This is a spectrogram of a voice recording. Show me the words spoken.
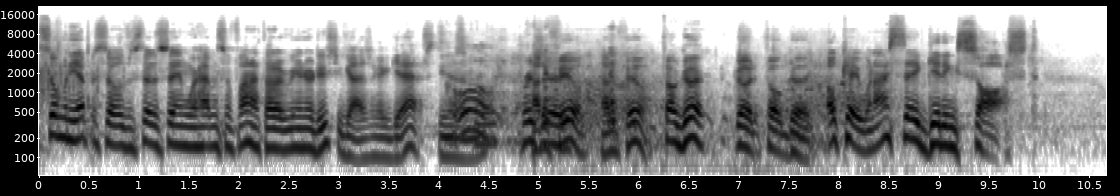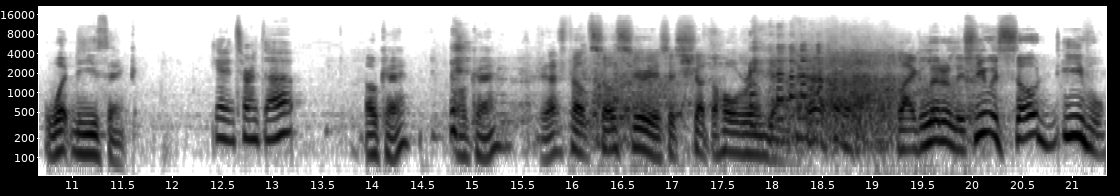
so many episodes. Instead of saying we're having some fun, I thought I'd reintroduce you guys like a guest. You know, Cool. how'd it Appreciate feel? How'd it feel? Felt good. Good. It felt good. Okay, when I say getting sauced, what do you think? Getting turned up. Okay. Okay. That felt so serious, it shut the whole room down. like literally, she was so evil,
